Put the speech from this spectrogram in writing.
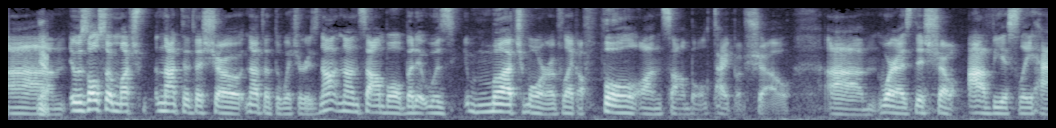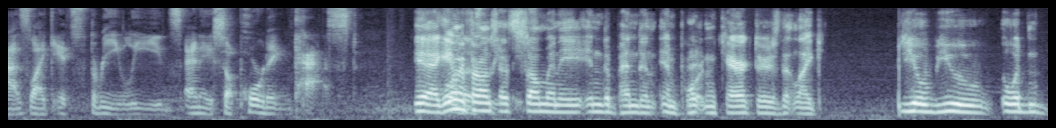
Um, It was also much not that the show, not that The Witcher is not an ensemble, but it was much more of like a full ensemble type of show. Um, whereas this show obviously has like its three leads and a supporting cast. Yeah, Game of Thrones has seasons. so many independent, important characters that like you you wouldn't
